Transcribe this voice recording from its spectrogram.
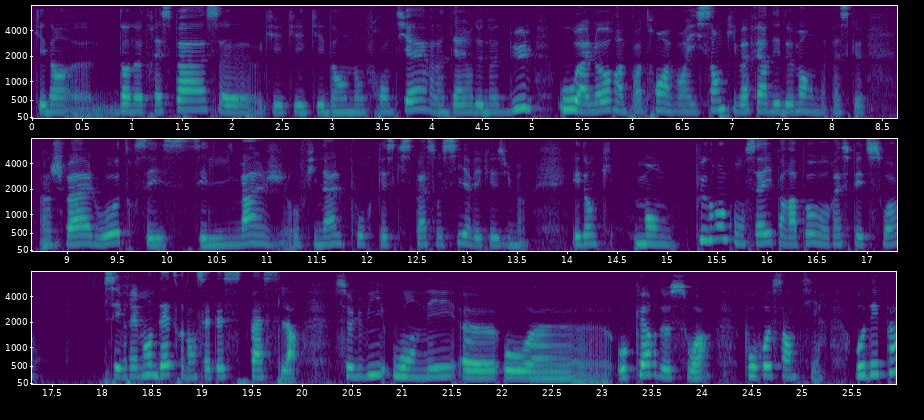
qui est dans, euh, dans notre espace, qui, qui, qui, est dans nos frontières, à l'intérieur de notre bulle, ou alors un patron envahissant qui va faire des demandes. Parce que un cheval ou autre, c'est l'image au final pour qu'est-ce qui se passe aussi avec les humains. Et donc, mon plus grand conseil par rapport au respect de soi, c'est vraiment d'être dans cet espace-là, celui où on est euh, au, euh, au, cœur de soi pour ressentir. Au départ,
